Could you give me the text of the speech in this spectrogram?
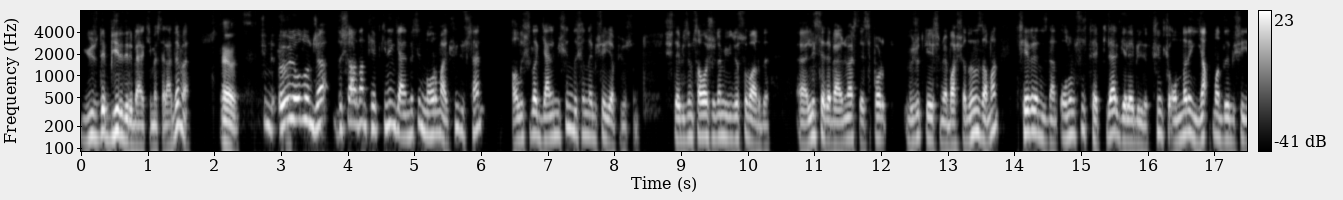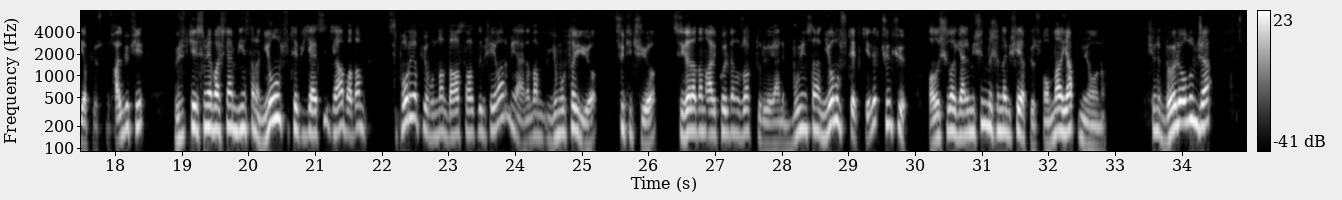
yüzde birdir belki mesela değil mi? Evet. Şimdi öyle olunca dışarıdan tepkinin gelmesi normal. Çünkü sen alışılagelmişin dışında bir şey yapıyorsun. İşte bizim Savaş Hoca'nın bir videosu vardı. E, lisede veya üniversitede spor vücut geliştirmeye başladığınız zaman çevrenizden olumsuz tepkiler gelebilir. Çünkü onların yapmadığı bir şey yapıyorsunuz. Halbuki vücut geliştirmeye başlayan bir insana niye olumsuz tepki gelsin ki abi adam spor yapıyor bundan daha sağlıklı bir şey var mı yani? Adam yumurta yiyor, süt içiyor, sigaradan, alkolden uzak duruyor. Yani bu insana niye olumsuz tepki gelir? Çünkü alışılagelmişin dışında bir şey yapıyorsun. Onlar yapmıyor onu. Şimdi böyle olunca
